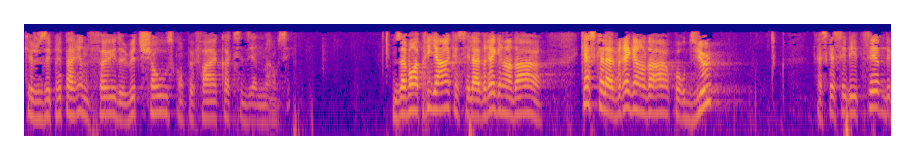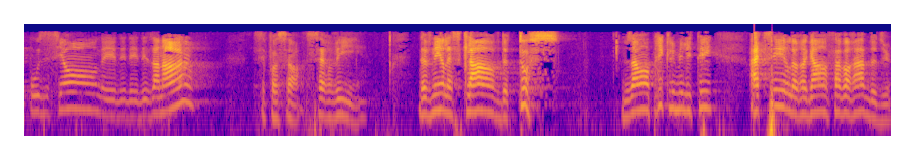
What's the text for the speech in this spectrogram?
que je vous ai préparé une feuille de huit choses qu'on peut faire quotidiennement aussi. Nous avons appris hier que c'est la vraie grandeur. Qu'est-ce que la vraie grandeur pour Dieu? Est-ce que c'est des titres, des positions, des, des, des honneurs? C'est pas ça. Servir. Devenir l'esclave de tous. Nous avons appris que l'humilité attire le regard favorable de Dieu.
